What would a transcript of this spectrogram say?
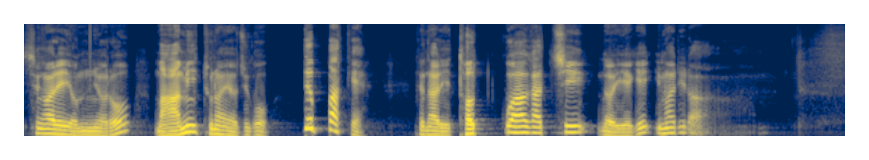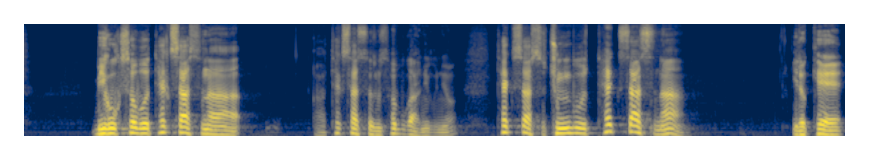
생활의 염려로 마음이 둔하여지고 뜻밖의 그날이 덫과 같이 너희에게 임하리라. 미국 서부 텍사스나 아, 텍사스는 서부가 아니군요. 텍사스 중부 텍사스나 이렇게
